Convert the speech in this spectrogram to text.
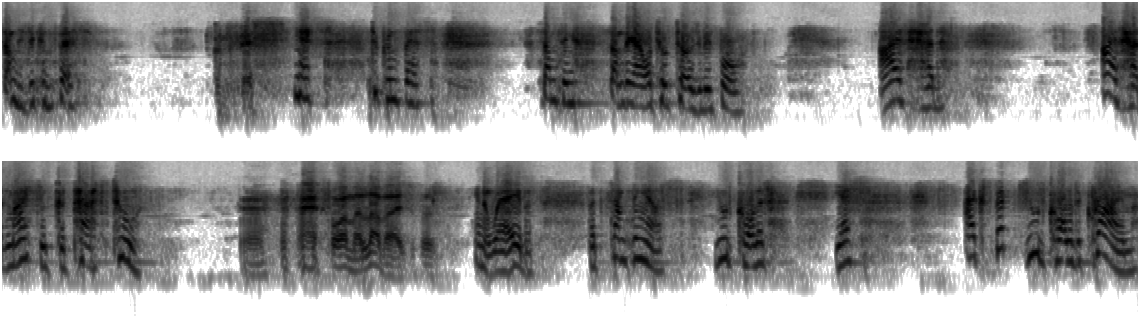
Something to confess. Confess. Yes, to confess. Something, something I ought to have told you before. I've had, I've had my secret past too, Uh, former lover, I suppose. in a way, but, but something else. You'd call it, yes. I expect you'd call it a crime.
